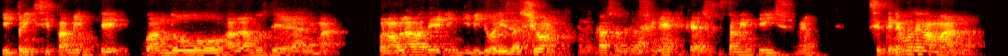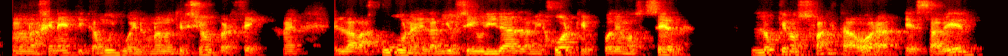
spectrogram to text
Y principalmente cuando hablamos de animal. Cuando hablaba de individualización, en el caso de la genética, es justamente eso. ¿eh? Si tenemos en la mano una genética muy buena, una nutrición perfecta, la vacuna la bioseguridad la mejor que podemos hacer, lo que nos falta ahora es saber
